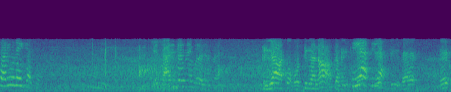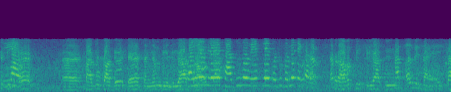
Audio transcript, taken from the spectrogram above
કર્યું નહીં કે છે. ચારિત્ર નહીં ક્રિયા તો હોતી હે ના કભી ક્રિયા ક્રિયા. ना कभी क्रिया, क्रिया। वेश भी है वेश भी क्रिया। है अ, साधु का वेश है संयम भी लिया સંયમ લે સાધુ નો વેશ લે બધું ગમે તે કરે श्रावक की क्रिया की इसका फल मिलता है इसका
